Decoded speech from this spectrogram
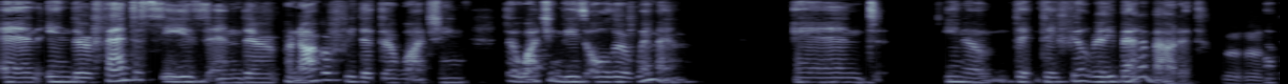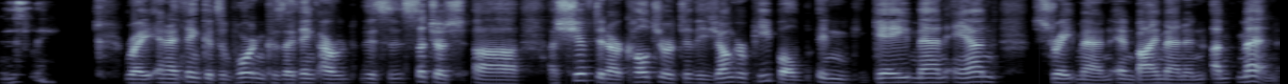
And in their fantasies and their pornography that they're watching they're watching these older women. And you know they, they feel really bad about it mm-hmm. obviously. Right and i think it's important because i think our this is such a uh, a shift in our culture to these younger people in gay men and straight men and bi men and um, men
